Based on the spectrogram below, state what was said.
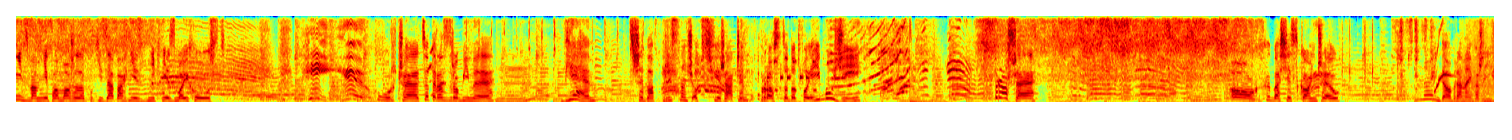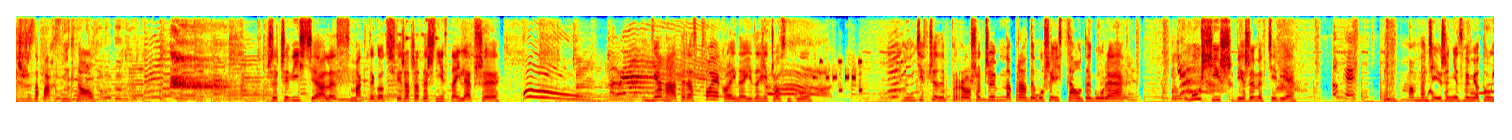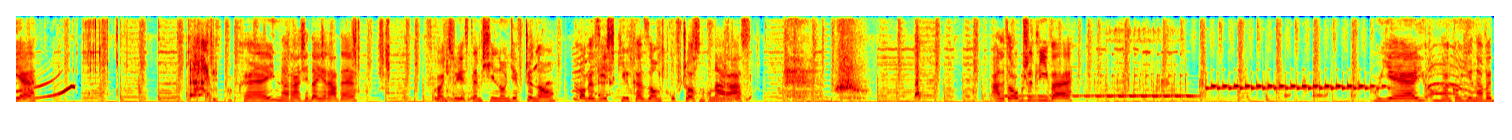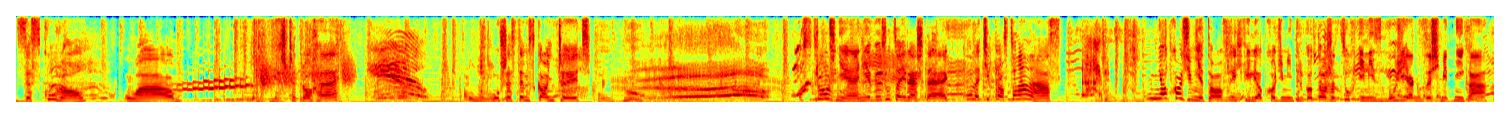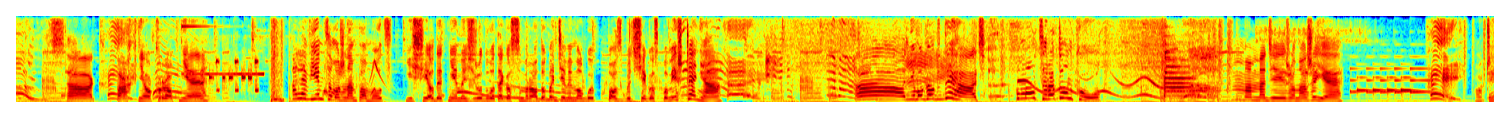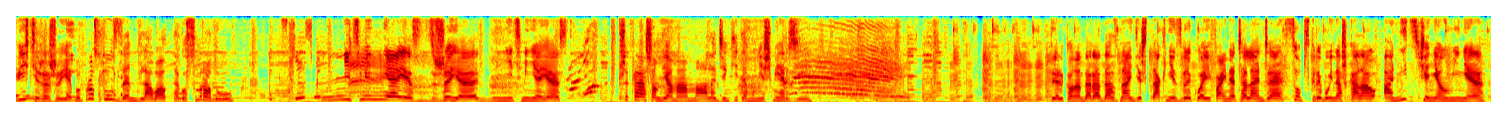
Nic wam nie pomoże, dopóki zapach nie zniknie z moich ust. Kurczę, co teraz zrobimy? Wiem! Trzeba prysnąć odświeżaczem prosto do twojej buzi. Proszę! O, chyba się skończył. No i dobra, najważniejsze, że zapach zniknął. Rzeczywiście, ale smak tego odświeżacza też nie jest najlepszy. Diana, teraz twoja kolejne jedzenie czosnku. Dziewczyny, proszę, czy naprawdę muszę jeść całą tę górę? Musisz, wierzymy w ciebie. Mam nadzieję, że nie zwymiotuję. Okej, na razie daję radę. W końcu jestem silną dziewczyną. Mogę zjeść kilka ząbków czosnku naraz. Ale to obrzydliwe. Ojej, ona go je nawet ze skórą. Wow. Jeszcze trochę. Muszę z tym skończyć. Ostrożnie, nie wyrzucaj resztek. To leci prosto na nas. Nie obchodzi mnie to. W tej chwili obchodzi mnie tylko to, że cuchnie mi z buzi jak ze śmietnika. Tak, pachnie okropnie. Ale wiem, co może nam pomóc. Jeśli odetniemy źródło tego smrodu, będziemy mogły pozbyć się go z pomieszczenia. A, nie mogę oddychać! Pomocy, ratunku! Mam nadzieję, że ona żyje. Hey! Oczywiście, że żyje, po prostu zemdlała od tego smrodu. Excuse me? Nic mi nie jest, żyje, nic mi nie jest. Przepraszam, Diana, no ale dzięki temu nie śmierdzi. Tylko na Darada znajdziesz tak niezwykłe i fajne challenge. Subskrybuj nasz kanał, a nic cię nie ominie.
